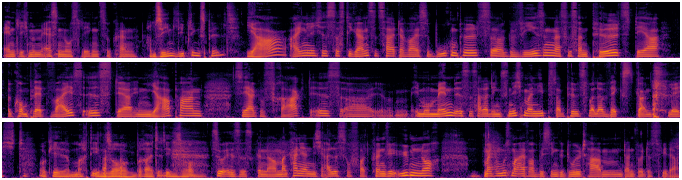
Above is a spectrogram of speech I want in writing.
endlich mit dem Essen loslegen zu können. Haben Sie einen Lieblingspilz? Ja, eigentlich ist das die ganze Zeit der weiße Buchenpilz äh, gewesen. Das ist ein Pilz, der komplett weiß ist, der in Japan sehr gefragt ist. Äh, Im Moment ist es allerdings nicht mein liebster Pilz, weil er wächst ganz schlecht. Okay, der macht Ihnen Sorgen, bereitet Ihnen Sorgen. So ist es, genau. Man kann ja nicht alles sofort können. Wir üben noch. Manchmal muss man einfach ein bisschen Geduld haben, dann wird es wieder.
